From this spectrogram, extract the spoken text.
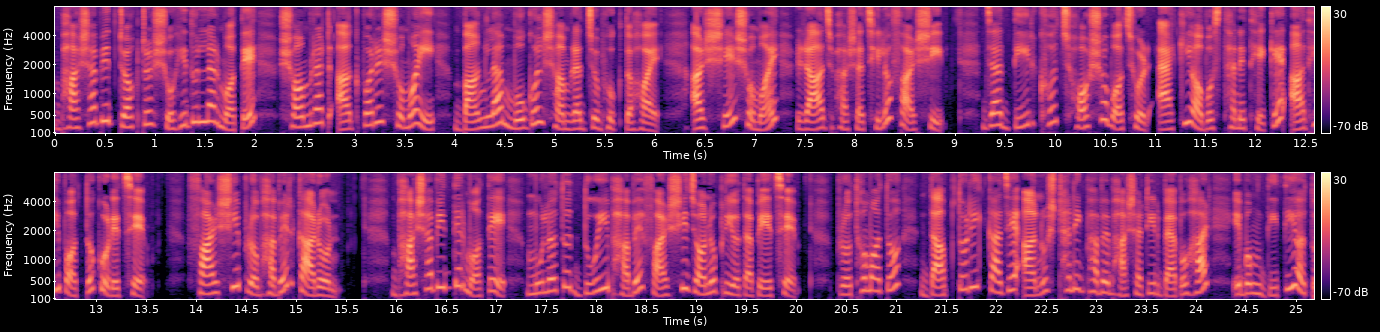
ভাষাবিদ ড শহীদুল্লার মতে, সম্রাট আকবরের সময়ই বাংলা মোগল সাম্রাজ্যভুক্ত হয়, আর সে সময় রাজভাষা ছিল ফার্সি, যা দীর্ঘ ছশো বছর একই অবস্থানে থেকে আধিপত্য করেছে। ফার্সি প্রভাবের কারণ ভাষাবিদদের মতে, মূলত দুইভাবে ফার্সি জনপ্রিয়তা পেয়েছে। প্রথমত, দাপ্তরিক কাজে আনুষ্ঠানিকভাবে ভাষাটির ব্যবহার এবং দ্বিতীয়ত,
